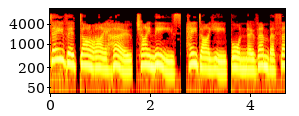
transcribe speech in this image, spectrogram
David Da-I Ho Chinese, He Da-Yi born November 3,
